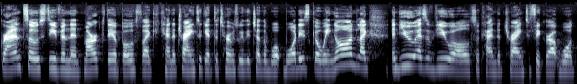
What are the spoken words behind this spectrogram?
Grant, so Stephen and Mark, they're both like kind of trying to get to terms with each other. What what is going on? Like, and you as a viewer also kind of trying to figure out what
